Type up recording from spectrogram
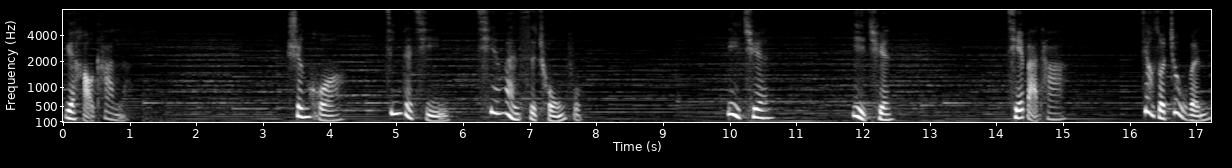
越好看了。生活经得起千万次重复，一圈一圈，且把它叫做皱纹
